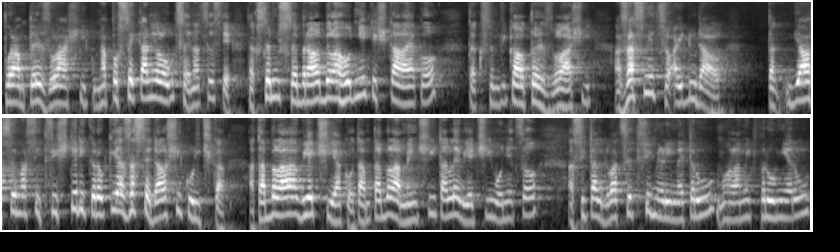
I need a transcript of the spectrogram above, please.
Podám, to je zvláštní, na posekané louce, na cestě. Tak jsem ji sebral, byla hodně těžká, jako, tak jsem říkal, to je zvláštní. A zas něco a jdu dál. Tak udělal jsem asi tři, čtyři kroky a zase další kulička. A ta byla větší, jako tam ta byla menší, tahle větší o něco, asi tak 23 mm mohla mít průměru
